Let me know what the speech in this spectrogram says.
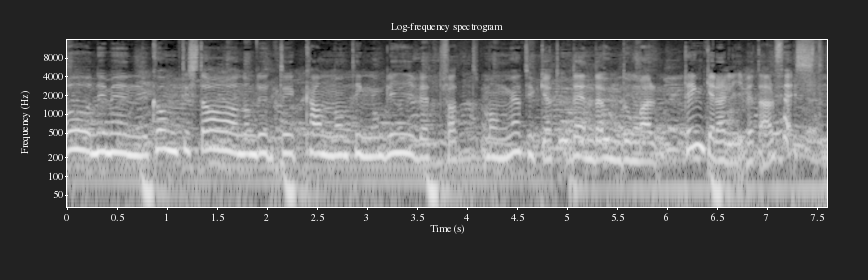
åh nej men kom till stan om du inte kan någonting om livet. För att många tycker att det enda ungdomar tänker är livet är fest.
